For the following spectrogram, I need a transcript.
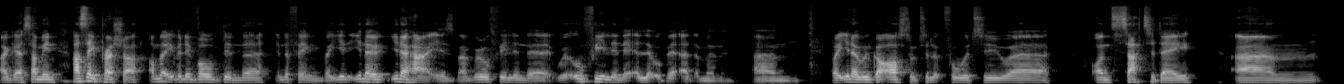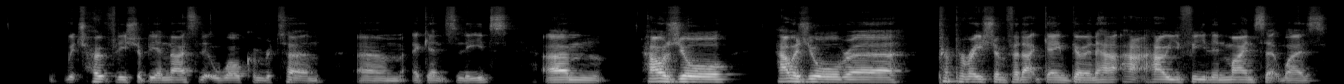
i guess. I mean i say pressure. I'm not even involved in the in the thing but you, you know you know how it is man. We're all feeling the we're all feeling it a little bit at the moment. Um but you know we've got arsenal to look forward to uh on saturday um which hopefully should be a nice little welcome return um against leeds. Um how's your how is your uh preparation for that game going? How how, how are you feeling mindset wise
